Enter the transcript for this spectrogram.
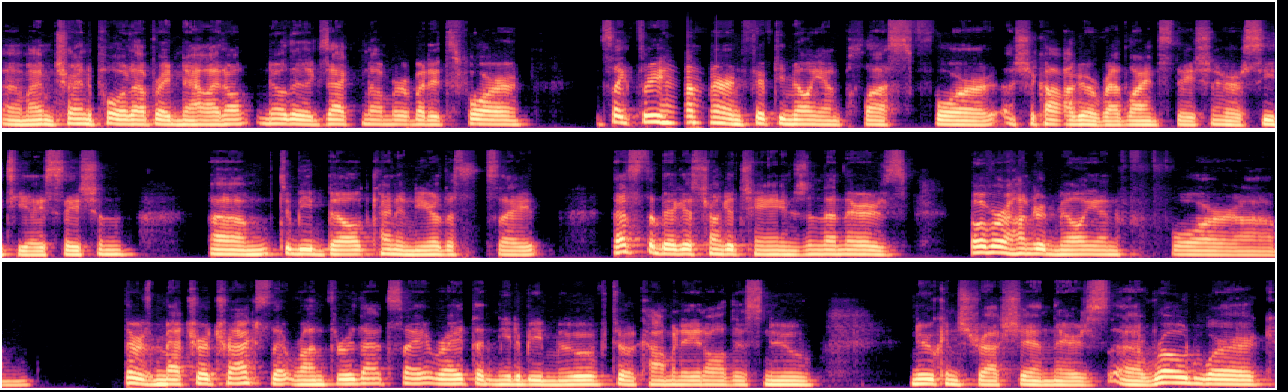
um, I'm trying to pull it up right now. I don't know the exact number, but it's for it's like 350 million plus for a Chicago Red Line station or a CTA station um, to be built kind of near the site. That's the biggest chunk of change. And then there's over 100 million for um, there's Metra tracks that run through that site, right? That need to be moved to accommodate all this new new construction. There's uh, road work,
